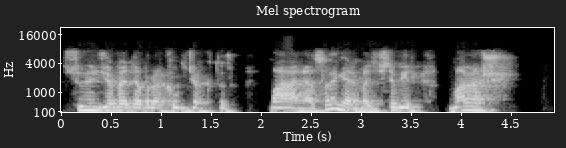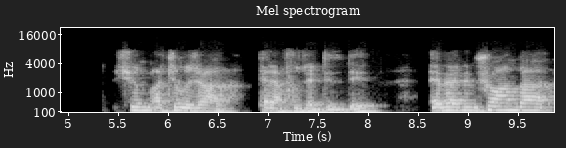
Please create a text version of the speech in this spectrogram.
sürüncemede bırakılacaktır manasına gelmez. İşte bir Maraş'ın açılacağı telaffuz edildi. Efendim şu anda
